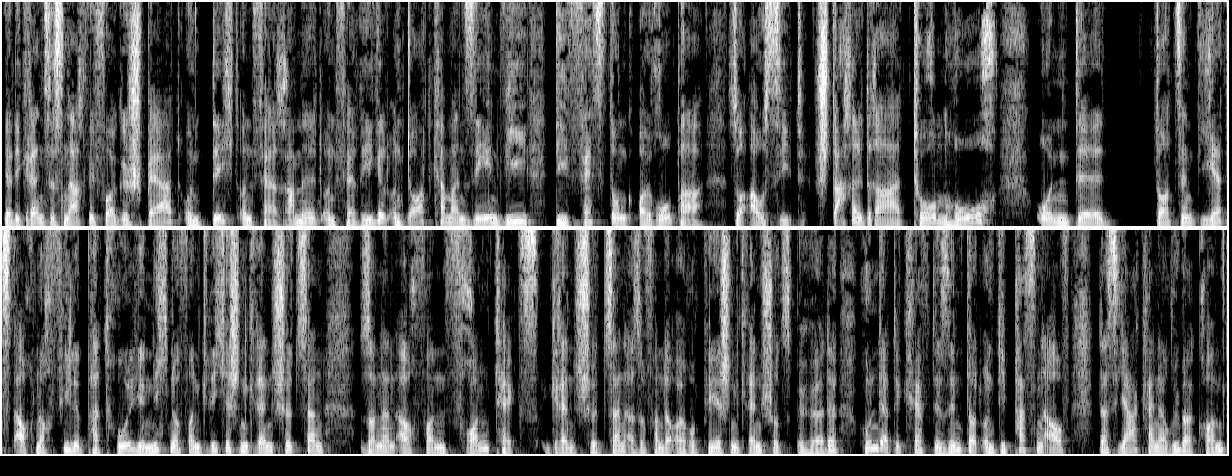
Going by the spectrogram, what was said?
Ja, die Grenze ist nach wie vor gesperrt und dicht und verrammelt und verriegelt und dort kann man sehen, wie die Festung Europa so aussieht. Stacheldraht, Turm hoch und äh, Dort sind jetzt auch noch viele Patrouillen, nicht nur von griechischen Grenzschützern, sondern auch von Frontex-Grenzschützern, also von der Europäischen Grenzschutzbehörde. Hunderte Kräfte sind dort und die passen auf, dass ja keiner rüberkommt,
